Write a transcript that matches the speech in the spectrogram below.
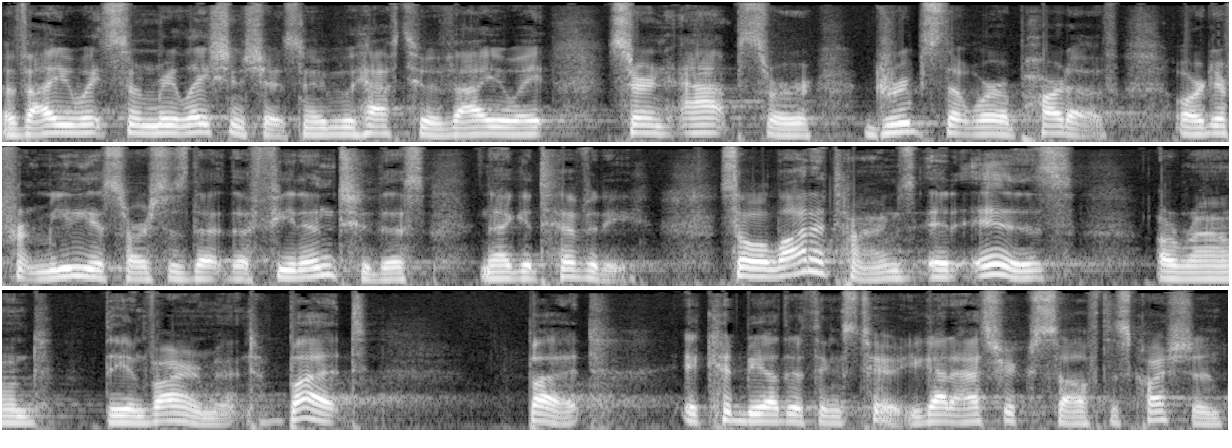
evaluate some relationships. Maybe we have to evaluate certain apps or groups that we're a part of or different media sources that, that feed into this negativity. So a lot of times it is around the environment, but, but it could be other things too. You got to ask yourself this question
